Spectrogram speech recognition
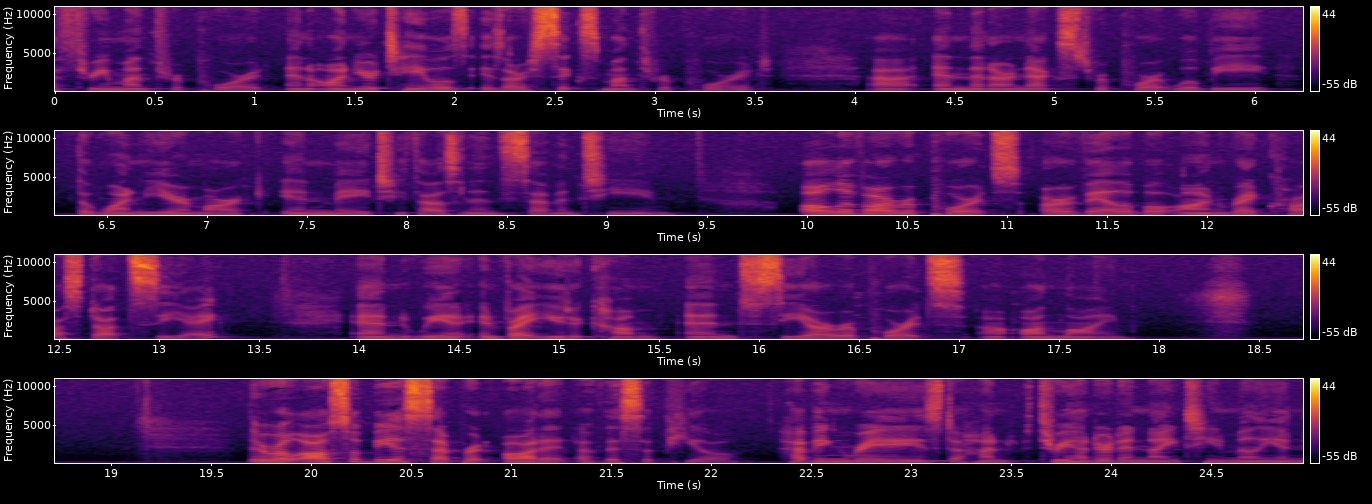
a three month report, and on your tables is our six month report. Uh, and then our next report will be the one year mark in May 2017. All of our reports are available on redcross.ca, and we invite you to come and see our reports uh, online. There will also be a separate audit of this appeal. Having raised $319 million,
